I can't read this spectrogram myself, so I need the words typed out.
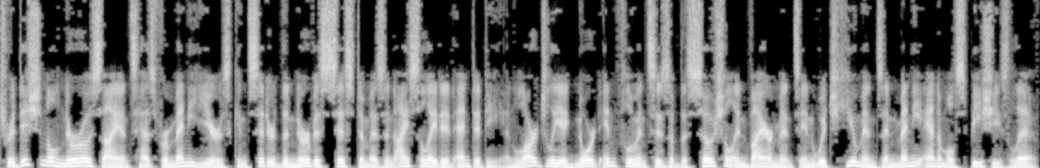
Traditional neuroscience has for many years considered the nervous system as an isolated entity and largely ignored influences of the social environments in which humans and many animal species live.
